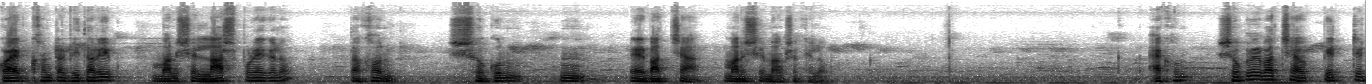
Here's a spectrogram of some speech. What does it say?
কয়েক ঘণ্টার ভিতরে মানুষের লাশ পড়ে গেল। তখন শকুন এর বাচ্চা মানুষের মাংস খেলো। এখন শকুনের বাচ্চা পেট টেট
